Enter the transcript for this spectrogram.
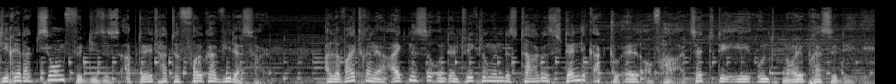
Die Redaktion für dieses Update hatte Volker Wiedersheim. Alle weiteren Ereignisse und Entwicklungen des Tages ständig aktuell auf haz.de und neuepresse.de.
